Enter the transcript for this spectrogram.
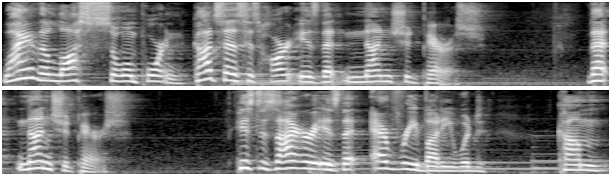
Why are the lost so important? God says his heart is that none should perish. That none should perish. His desire is that everybody would come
